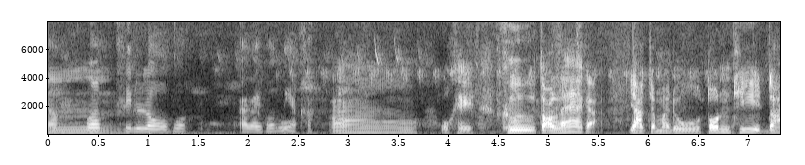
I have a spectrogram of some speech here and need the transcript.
จ้ะมพวกฟินโลพวกอะไรพวกเนี้ยค่ะ อ๋อโอเค คือตอนแรกอะ อยากจะมาดูต้นที่ได้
